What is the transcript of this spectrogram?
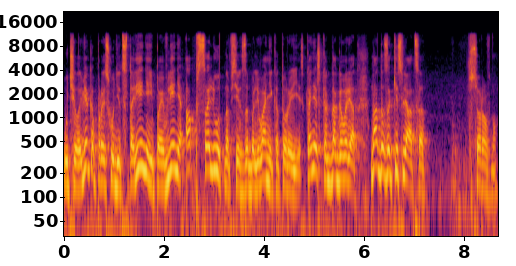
у человека происходит старение и появление абсолютно всех заболеваний, которые есть. Конечно, когда говорят, надо закисляться, все равно.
